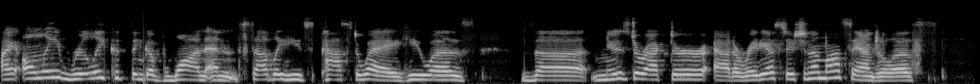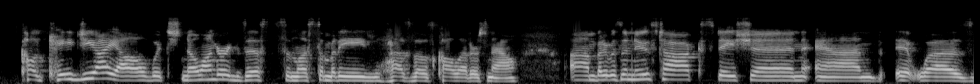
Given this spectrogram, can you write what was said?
I only really could think of one, and sadly he's passed away. He was the news director at a radio station in Los Angeles called KGIL, which no longer exists unless somebody has those call letters now. Um, but it was a news talk station, and it was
